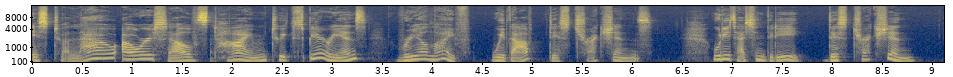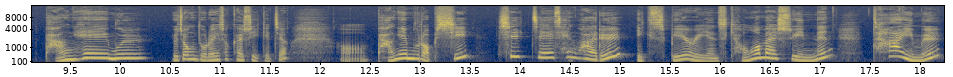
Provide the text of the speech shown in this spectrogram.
is to allow ourselves time to experience real life without distractions. 우리 자신들이 distraction, 방해물 요 정도로 해석할 수 있겠죠. 어, 방해물 없이 실제 생활을 experience, 경험할 수 있는 time을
